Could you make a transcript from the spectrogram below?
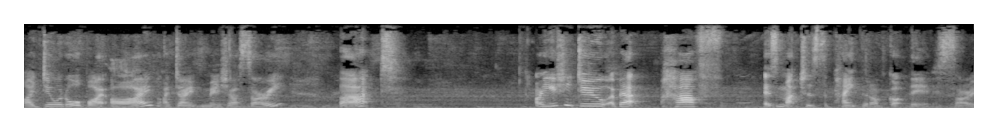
I do it all by eye. I don't measure, sorry. But I usually do about half as much as the paint that I've got there. So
